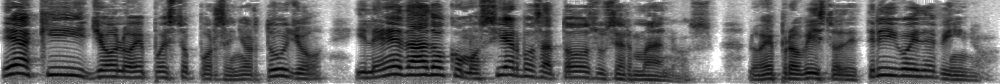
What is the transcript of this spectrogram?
He aquí yo lo he puesto por señor tuyo, y le he dado como siervos a todos sus hermanos. Lo he provisto de trigo y de vino.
